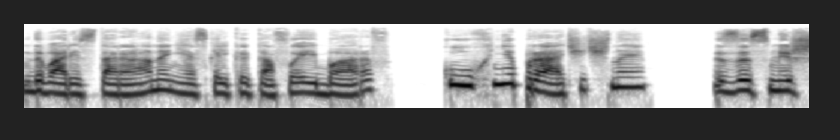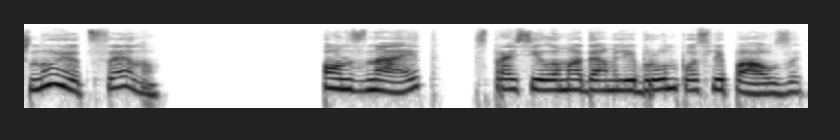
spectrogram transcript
Два ресторана, несколько кафе и баров, кухня, прачечная. За смешную цену. «Он знает?» — спросила мадам Лебрун после паузы.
